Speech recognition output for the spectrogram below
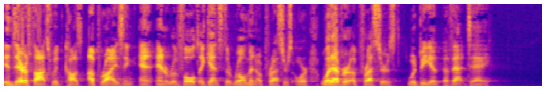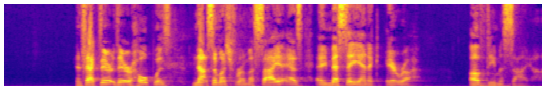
in their thoughts would cause uprising and, and, a revolt against the Roman oppressors or whatever oppressors would be of, of, that day. In fact, their, their hope was not so much for a Messiah as a messianic era of the Messiah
